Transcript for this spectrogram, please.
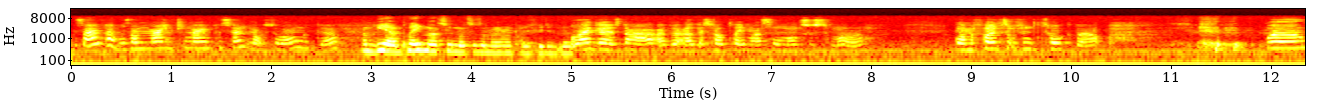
This iPad was on 99% not so long ago. Um, yeah, I'm playing Mousing Monsters on my iPad if you didn't know. Well, there goes that. I, I guess I'll play Massive Monsters tomorrow. Well, I'm going to find something to talk about. Well,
